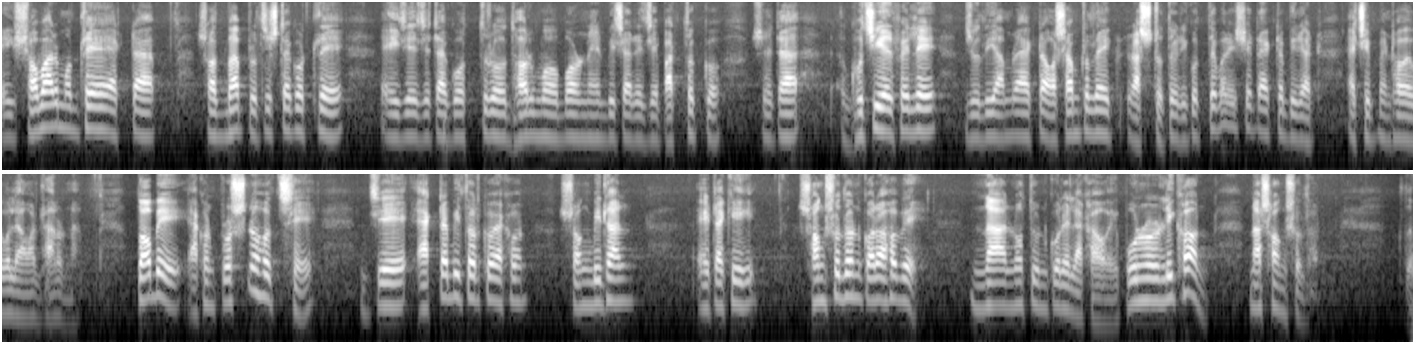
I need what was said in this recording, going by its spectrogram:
এই সবার মধ্যে একটা সদ্ভাব প্রতিষ্ঠা করতে এই যে যেটা গোত্র, ধর্ম, বর্ণের বিচারে যে পার্থক্য, সেটা ঘুচিয়ে ফেলে যদি আমরা একটা অসাম্প্রদায়িক রাষ্ট্র তৈরি করতে পারি, সেটা একটা বিরাট অ্যাচিভমেন্ট হবে বলে আমার ধারণা। তবে এখন প্রশ্ন হচ্ছে যে একটা বিতর্ক এখন, সংবিধান, এটা কি সংশোধন করা হবে না নতুন করে লেখা হবে? পুনর্লিখন না সংশোধন? তো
